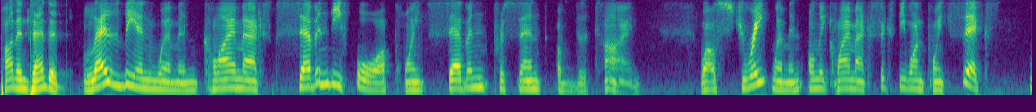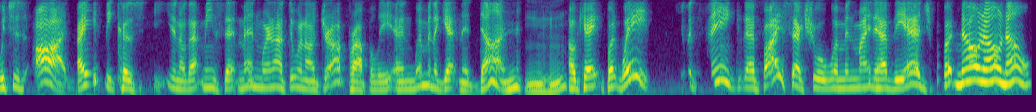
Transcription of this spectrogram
Pun intended. lesbian women climax 74.7% of the time while straight women only climax 61.6 which is odd right because you know that means that men we're not doing our job properly and women are getting it done Mm-hmm. okay but wait would think that bisexual women might have the edge but no no no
